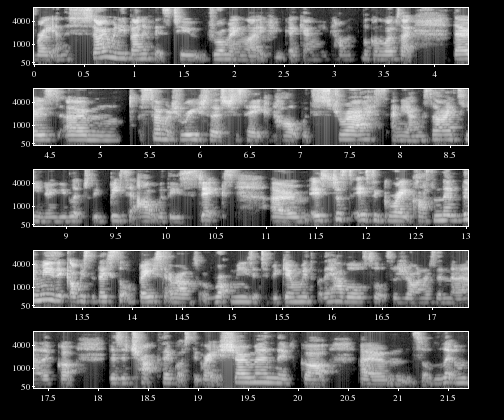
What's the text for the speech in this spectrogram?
great. And there's so many benefits to drumming. Like if you again you have a look on the website there is um, so much research to say it can help with stress any anxiety anxiety you know you literally beat it out with these sticks. Um, it's just it's a great class. And the, the music obviously they sort of base it around sort of rock music to begin with but they have all sorts of genres in there. They've got there's a track they've got to the greatest showman they've got um, sort of little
